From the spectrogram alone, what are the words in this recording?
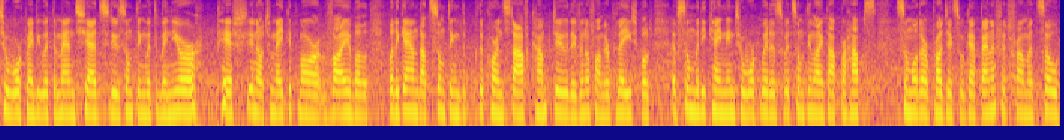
to work maybe with the men's sheds to do something with the manure pit, you know, to make it more viable. But again, that's something the, the current staff can't do. They've enough on their plate. But if somebody came in to work with us with something like that, perhaps some other projects will get benefit from it. So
